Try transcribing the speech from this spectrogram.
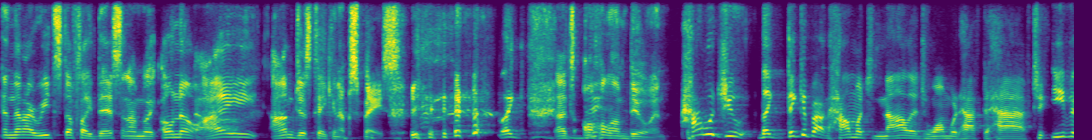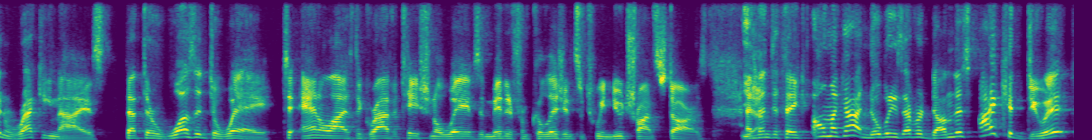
And then I read stuff like this and I'm like, oh no, No. I oh. I'm just taking up space. like That's all I'm doing. how would you like think about how much knowledge one would have to have to even recognize that there wasn't a way to analyze the gravitational waves emitted from collisions between neutron stars Yeah. and then to think oh my god nobody's ever done this i could do it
